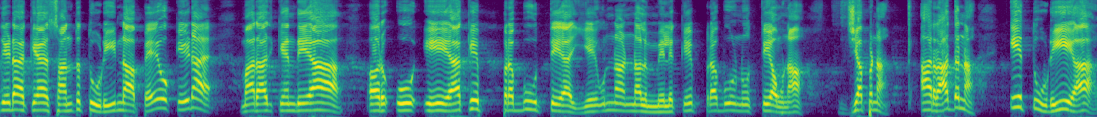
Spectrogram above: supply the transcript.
ਜਿਹੜਾ ਕਿ ਸੰਤ ਧੂੜੀ ਨਾਪੇ, ਉਹ ਕਿਹੜਾ ਹੈ? ਮਹਾਰਾਜ ਕਹਿੰਦੇ ਆ, ਔਰ ਉਹ ਇਹ ਆ ਕਿ ਪ੍ਰਭੂ ਧਿਆਈਏ, ਉਹਨਾਂ ਨਾਲ ਮਿਲ ਕੇ ਪ੍ਰਭੂ ਨੂੰ ਧਿਆਉਣਾ, ਜਪਣਾ, ਆਰਾਧਨਾ, ਇਹ ਧੂੜੀ ਆ,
